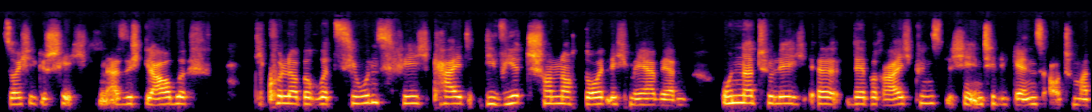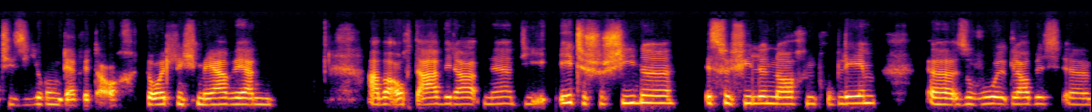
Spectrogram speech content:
solche Geschichten. Also ich glaube, die Kollaborationsfähigkeit, die wird schon noch deutlich mehr werden. Und natürlich äh, der Bereich künstliche Intelligenz, Automatisierung, der wird auch deutlich mehr werden. Aber auch da wieder, ne, die ethische Schiene ist für viele noch ein Problem, äh, sowohl, glaube ich, äh,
